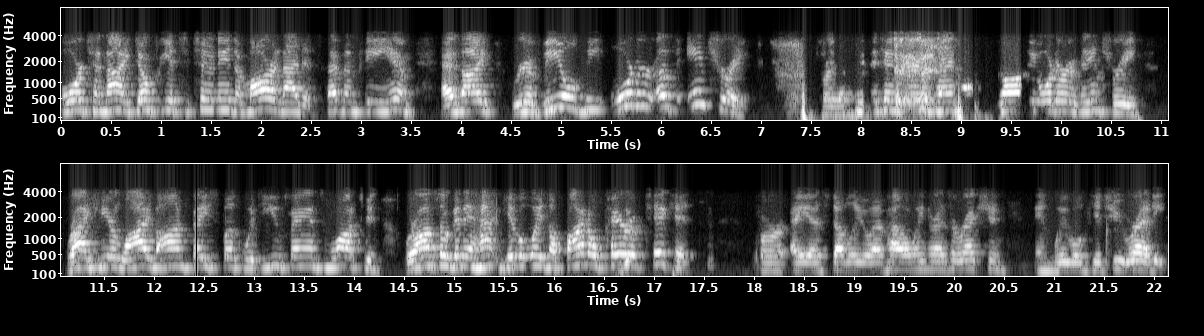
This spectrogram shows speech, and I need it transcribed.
for tonight. Don't forget to tune in tomorrow night at 7 p.m. as I reveal the order of entry for the penitentiary draw the order of entry right here live on Facebook with you fans watching. We're also going to ha- give away the final pair of tickets for ASWF Halloween Resurrection, and we will get you ready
